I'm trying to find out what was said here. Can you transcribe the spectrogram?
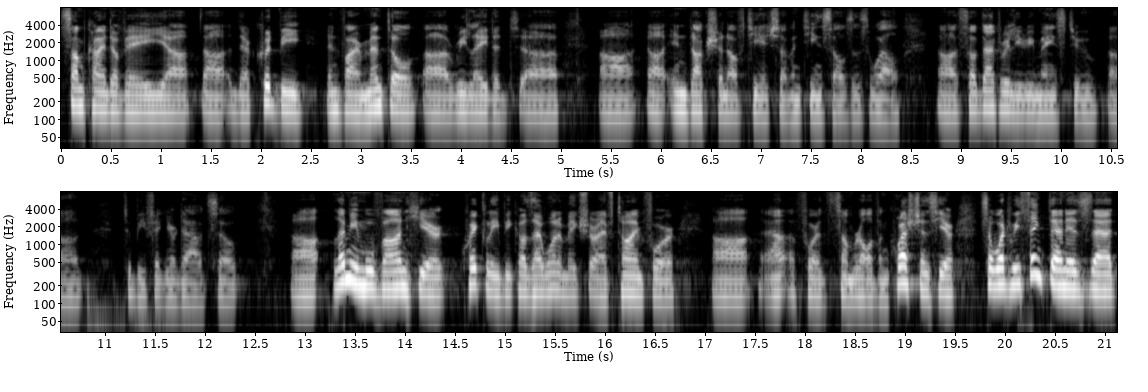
some kind of a, uh, there could be environmental related induction of Th17 cells as well. Uh, so that really remains to, uh, to be figured out. So uh, let me move on here quickly because I want to make sure I have time for, for some relevant questions here. So what we think then is that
